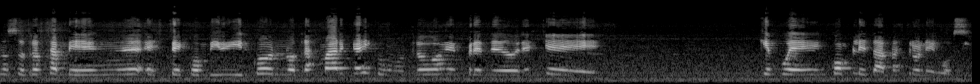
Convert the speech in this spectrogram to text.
nosotros también eh, este, convivir con otras marcas y con otros emprendedores que, que pueden completar nuestro negocio.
